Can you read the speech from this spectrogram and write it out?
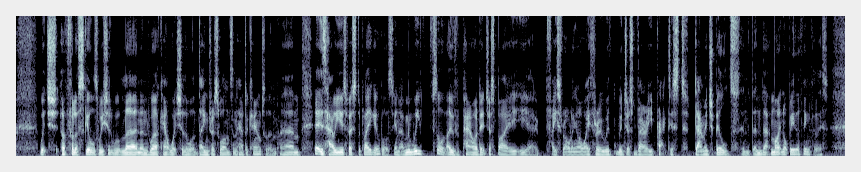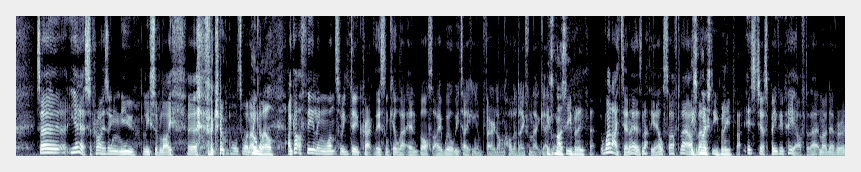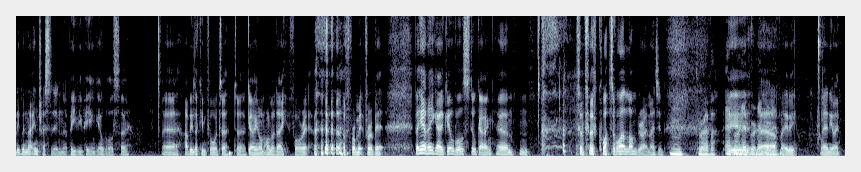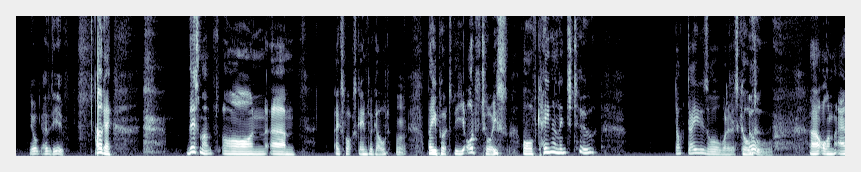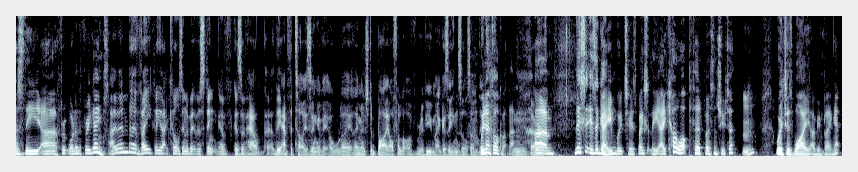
which are full of skills we should learn and work out which are the one dangerous ones and how to counter them. Um, it is how you're supposed to play Guild Wars. You know, I mean, we've sort of overpowered it just by you know face rolling our way through with, with just very practiced damage builds, and, and that might not be the thing for this. So uh, yeah, surprising new lease of life uh, for Guild Wars One. I Oh, got, well. I got a feeling once we do crack this and kill that end boss, I will be taking a very long holiday from that game. It's nice that you believe that. well, I don't know. There's nothing else after that. After It's that, nice that you believe that. it's just PvP after that, and I've never really been that interested in PvP in Guild Wars. So uh, I'll be looking forward to, to going on holiday for it from it for a bit. But yeah, there you go. Guild Wars still going um, hmm. for, for quite a while longer, I imagine. Forever. Ever and ever and ever well, and ever. Maybe. Anyway, you're over to you. Okay. This month on um, Xbox Games with Gold, Hmm. they put the odd choice of Kane and Lynch 2 Dog Days or whatever it's called Oh, uh, on as the uh, one of the free games. I remember vaguely that causing a bit of a stink of because of how the advertising of it all. They, they managed to buy off a lot of review magazines or something. We don't talk about that. Mm, um, this is a game which is basically a co-op third-person shooter, Mm-hmm. which is why I've been playing it,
